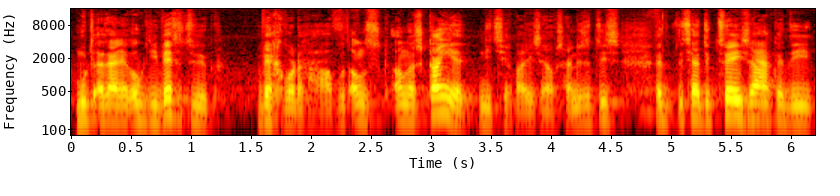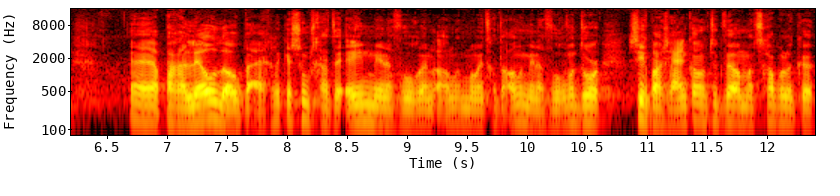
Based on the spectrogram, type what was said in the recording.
moet uiteindelijk ook die wet natuurlijk weg worden gehaald. Want anders, anders kan je niet zichtbaar jezelf zijn. Dus het, is, het, zijn natuurlijk twee zaken die eh, ja, parallel lopen eigenlijk. En soms gaat de een meer naar voren en op een ander moment gaat de ander meer naar voren. Want door zichtbaar zijn kan natuurlijk wel een maatschappelijke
